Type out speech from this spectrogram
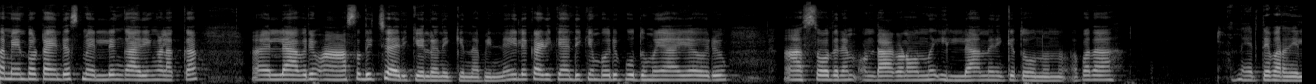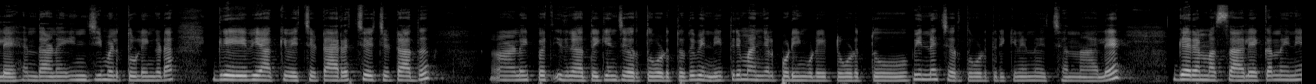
സമയം തൊട്ട് അതിന്റെ സ്മെല്ലും കാര്യങ്ങളൊക്കെ എല്ലാവരും ആസ്വദിച്ചായിരിക്കുമല്ലോ നിൽക്കുന്നത്. പിന്നെ ഇതിൽ കഴിക്കാണ്ടിരിക്കുമ്പോൾ ഒരു പുതുമയായ ഒരു ആസ്വാദനം ഉണ്ടാകണമെന്ന് ഇല്ല എന്ന് എനിക്ക് തോന്നുന്നു. അപ്പോൾ അതാ നേരത്തെ പറഞ്ഞില്ലേ എന്താണ് ഇഞ്ചിയും വെളുത്തുള്ളിയും കൂടെ ഗ്രേവി ആക്കി വെച്ചിട്ട് അരച്ച് വെച്ചിട്ട് അത് ആണ് ഇപ്പം ഇതിനകത്തേക്കും ചേർത്ത് കൊടുത്തത്. പിന്നെ ഇത്തിരി മഞ്ഞൾപ്പൊടിയും കൂടി ഇട്ട് കൊടുത്തു. പിന്നെ ചേർത്ത് കൊടുത്തിരിക്കണമെന്ന് വെച്ചെന്നാൽ ഗരം മസാലയൊക്കെ ഇനി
